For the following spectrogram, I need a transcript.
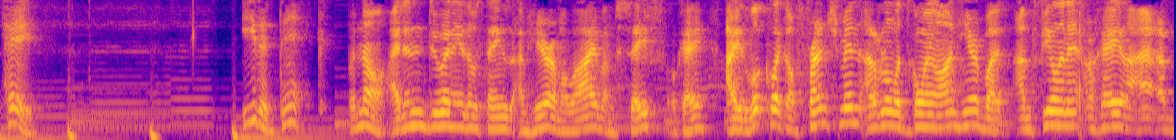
Hey, eat a dick. But no, I didn't do any of those things. I'm here, I'm alive, I'm safe, okay? I look like a Frenchman. I don't know what's going on here, but I'm feeling it, okay? I,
